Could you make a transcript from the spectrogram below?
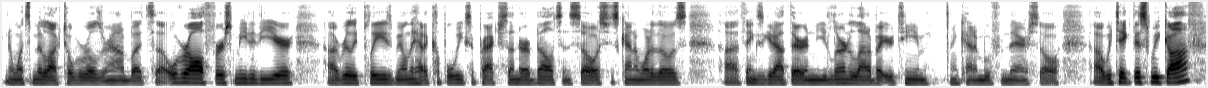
you know, once middle October rolls around. But uh, overall, first meet of the year, uh, really pleased. We only had a couple weeks of practice under our belts, and so it's just kind of one of those uh, things to get out there and you learn a lot about your team and kind of move from there. So we take this week off.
